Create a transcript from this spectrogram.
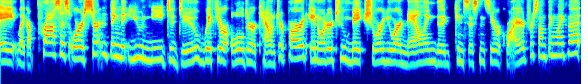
a like a process or a certain thing that you need to do with your older counterpart in order to make sure you are nailing the consistency required for something like that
